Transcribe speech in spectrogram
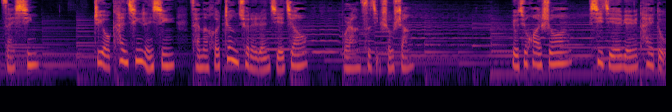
在心。”只有看清人心，才能和正确的人结交，不让自己受伤。有句话说：“细节源于态度，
